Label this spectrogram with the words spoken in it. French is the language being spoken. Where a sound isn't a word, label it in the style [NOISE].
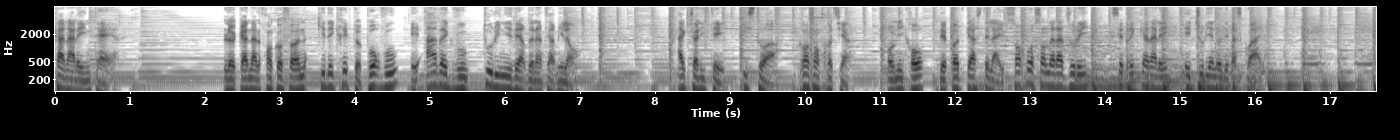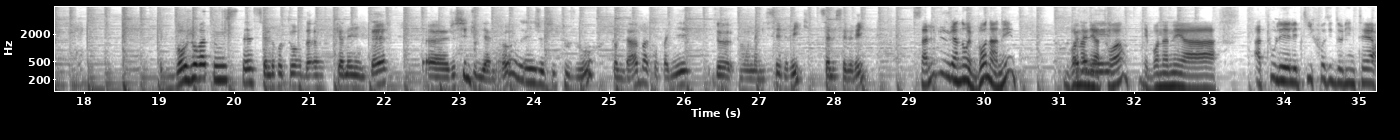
Canal Inter. Le canal francophone qui décrypte pour vous et avec vous tout l'univers de l'Inter Milan. Actualité, histoire, grands entretiens. Au micro, des podcasts et live 100% Nerazzurri, Cédric Canale et Giuliano De Pasquale. Bonjour à tous, c'est le retour de Canal Inter. Euh, je suis Giuliano et je suis toujours, comme d'hab, accompagné de mon ami Cédric. Salut Cédric. Salut Giuliano et bonne année. Bonne, année, à toi et bonne année à, à tous les, les tifosi de l'Inter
